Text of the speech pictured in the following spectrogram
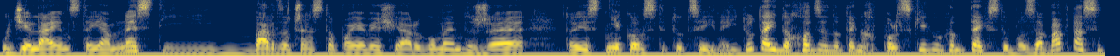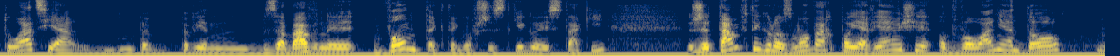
udzielając tej amnestii, bardzo często pojawia się argument, że to jest niekonstytucyjne. I tutaj dochodzę do tego polskiego kontekstu, bo zabawna sytuacja, pewien zabawny wątek tego wszystkiego jest taki, że tam w tych rozmowach pojawiają się odwołania do yy,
